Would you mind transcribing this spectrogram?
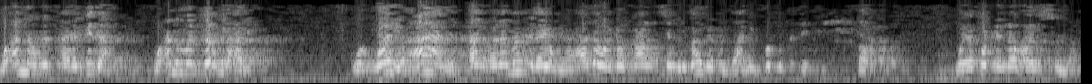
وأنهم من أهل البدع وأنهم من فرق الحديث وهو يعاند العلماء إلى يومنا هذا ولو كان اسم الباب يقول كل بارك الله ويقول إنهم أهل السنة.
